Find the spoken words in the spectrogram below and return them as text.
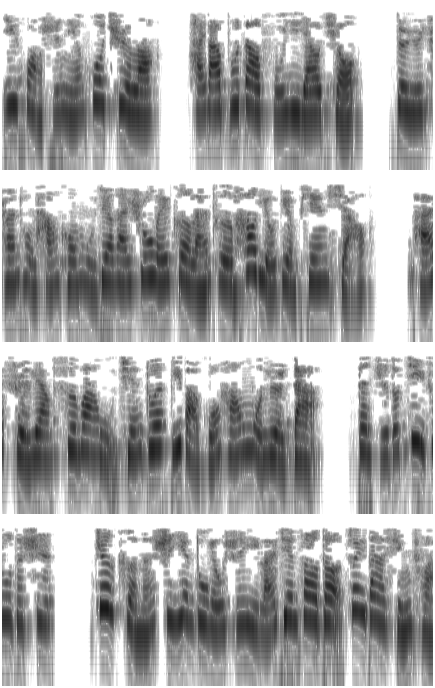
一晃十年过去了，还达不到服役要求。对于传统航空母舰来说，维克兰特号有点偏小。排水量四万五千吨，比法国航母略大。但值得记住的是，这可能是印度有史以来建造的最大型船。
